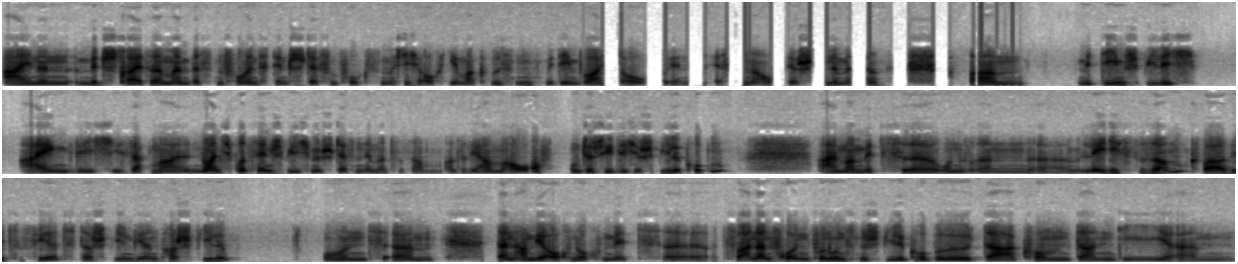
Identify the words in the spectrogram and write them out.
einen Mitstreiter, meinen besten Freund, den Steffen Fuchs, möchte ich auch hier mal grüßen. Mit dem war ich auch in Essen auf der Spielemesse. Ähm, mit dem spiele ich eigentlich, ich sag mal, 90 Prozent spiele ich mit Steffen immer zusammen. Also wir haben auch unterschiedliche Spielegruppen. Einmal mit äh, unseren äh, Ladies zusammen, quasi zu viert. Da spielen wir ein paar Spiele. Und ähm, dann haben wir auch noch mit äh, zwei anderen Freunden von uns eine Spielegruppe. Da kommen dann die, ähm,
